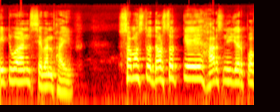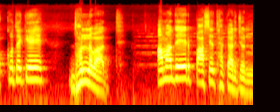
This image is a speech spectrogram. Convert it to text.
eight one seven five. সমস্ত দর্শককে হার্স নিউজের পক্ষ থেকে ধন্যবাদ। আমাদের পাশে থাকার জন্য।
